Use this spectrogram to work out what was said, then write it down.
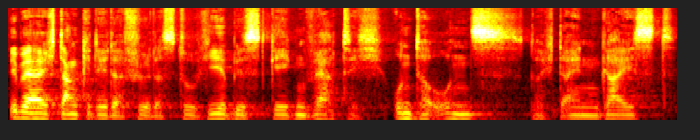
Lieber Herr, ich danke dir dafür, dass du hier bist, gegenwärtig, unter uns, durch deinen Geist.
